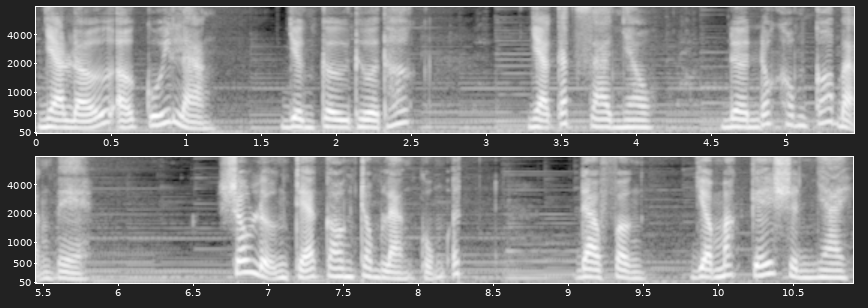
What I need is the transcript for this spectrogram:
Nhà lỡ ở cuối làng, dân cư thưa thớt Nhà cách xa nhau nên nó không có bạn bè. Số lượng trẻ con trong làng cũng ít. Đa phần do mắc kế sinh nhai,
